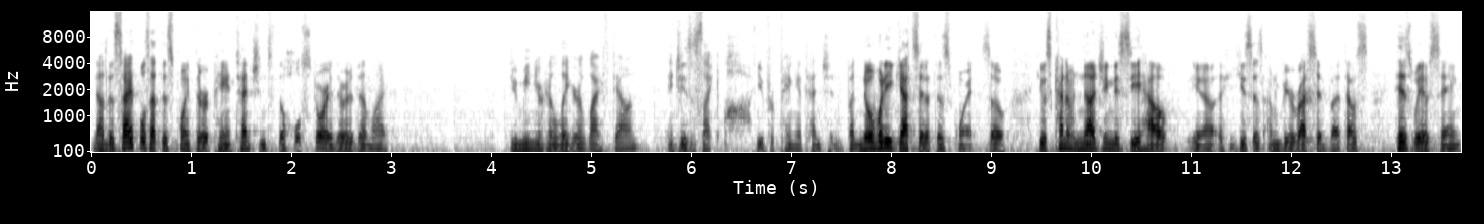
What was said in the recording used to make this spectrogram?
Now, the disciples at this point, they were paying attention to the whole story. They would have been like, You mean you're going to lay your life down? And Jesus is like, Ah, oh, you were paying attention. But nobody gets it at this point. So he was kind of nudging to see how, you know, he says, I'm going to be arrested, but that was his way of saying,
